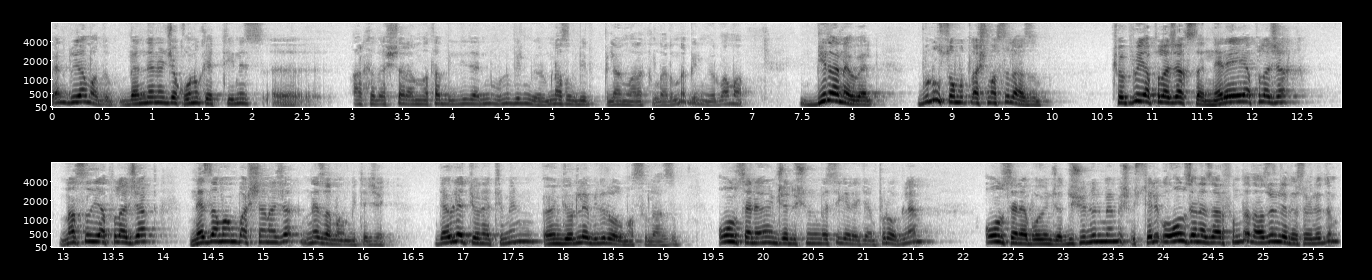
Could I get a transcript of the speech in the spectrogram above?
ben duyamadım. Benden önce konuk ettiğiniz e, arkadaşlar anlatabildiler mi bunu bilmiyorum. Nasıl bir plan var akıllarında bilmiyorum ama bir an evvel bunun somutlaşması lazım. Köprü yapılacaksa nereye yapılacak? Nasıl yapılacak? Ne zaman başlanacak? Ne zaman bitecek? Devlet yönetiminin öngörülebilir olması lazım. 10 sene önce düşünülmesi gereken problem 10 sene boyunca düşünülmemiş. Üstelik o 10 sene zarfında da az önce de söyledim.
